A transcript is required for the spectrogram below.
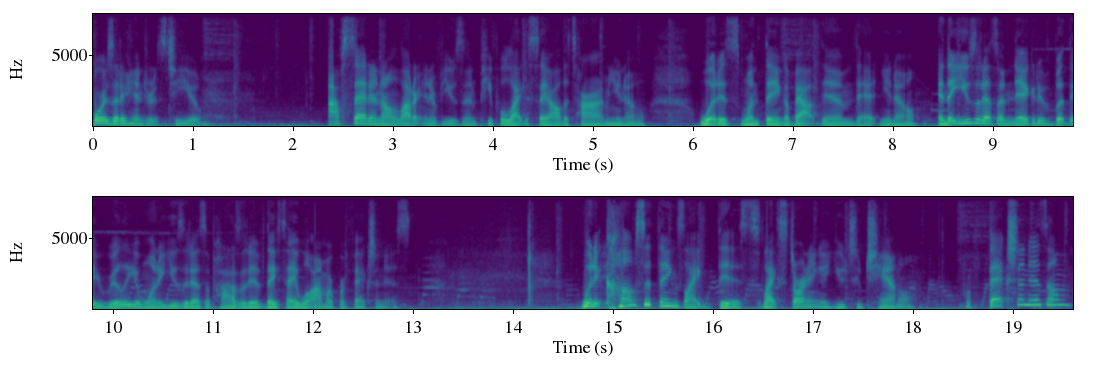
or is it a hindrance to you? I've sat in on a lot of interviews and people like to say all the time, you know, what is one thing about them that, you know, and they use it as a negative, but they really want to use it as a positive. They say, well, I'm a perfectionist. When it comes to things like this, like starting a YouTube channel, perfectionism,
